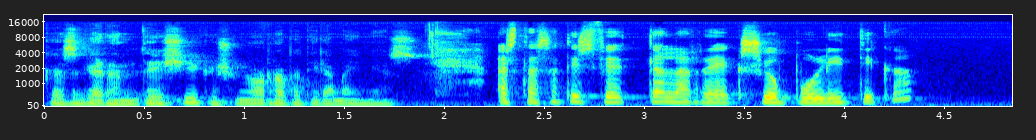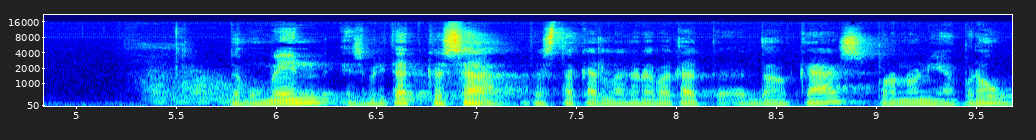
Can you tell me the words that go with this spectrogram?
que es garanteixi que això no es repetirà mai més. Està satisfet de la reacció política? De moment, és veritat que s'ha destacat la gravetat del cas, però no n'hi ha prou.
